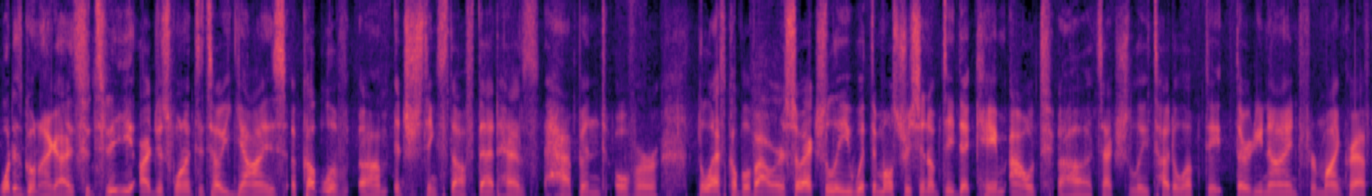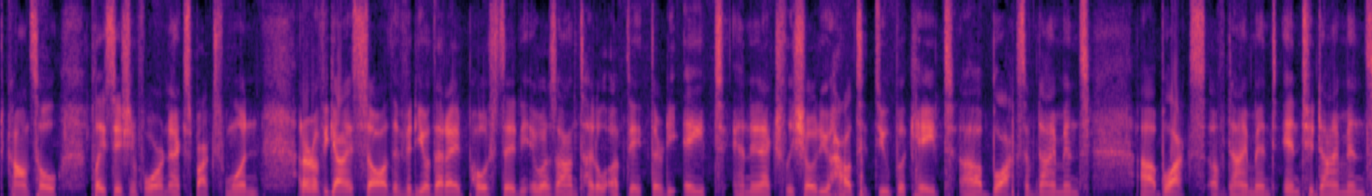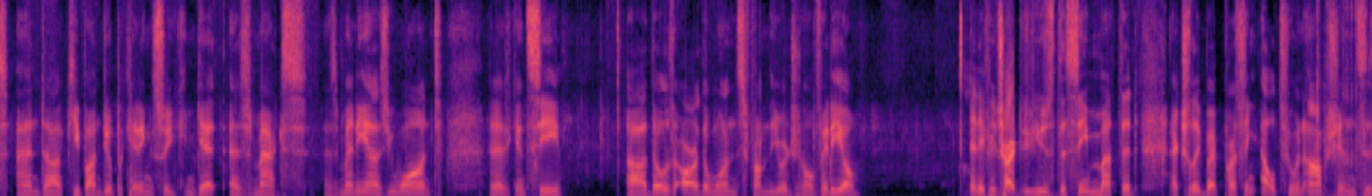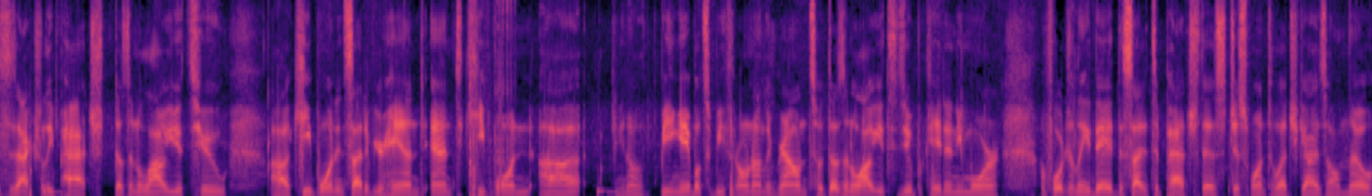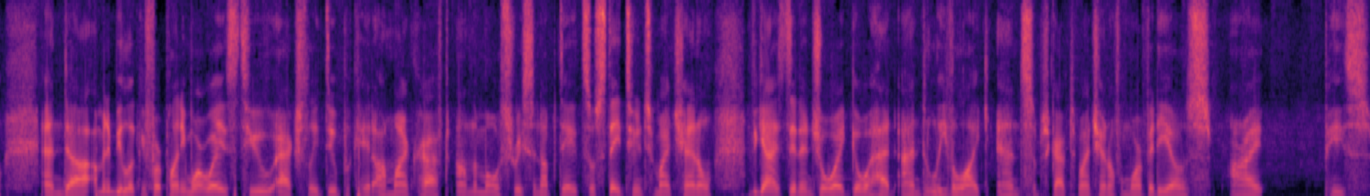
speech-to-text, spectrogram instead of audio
What is going on guys? So today I just wanted to tell you guys a couple of um, interesting stuff that has happened over the last couple of hours. So actually with the most recent update that came out, uh, it's actually title update 39 for Minecraft console, PlayStation 4 and Xbox One. I don't know if you guys saw the video that I had posted, it was on title update 38 and it actually showed you how to duplicate uh, blocks of diamonds uh, blocks of diamond into diamonds and uh, keep on duplicating so you can get as max as many as you want. And as you can see uh, those are the ones from the original video and if you try to use the same method, actually by pressing L2 in options, this is actually patched, doesn't allow you to uh, keep one inside of your hand and to keep one, uh, you know, being able to be thrown on the ground. So it doesn't allow you to duplicate anymore. Unfortunately, they decided to patch this. Just wanted to let you guys all know. And uh, I'm going to be looking for plenty more ways to actually duplicate on Minecraft on the most recent update. So stay tuned to my channel. If you guys did enjoy, go ahead and leave a like and subscribe to my channel for more videos. Alright, peace.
